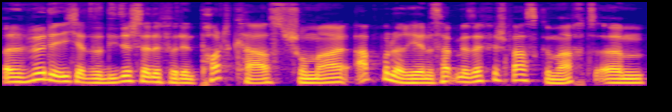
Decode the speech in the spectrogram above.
dann würde ich also diese Stelle für den Podcast schon mal abmoderieren. Das hat mir sehr viel Spaß gemacht. Ähm,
